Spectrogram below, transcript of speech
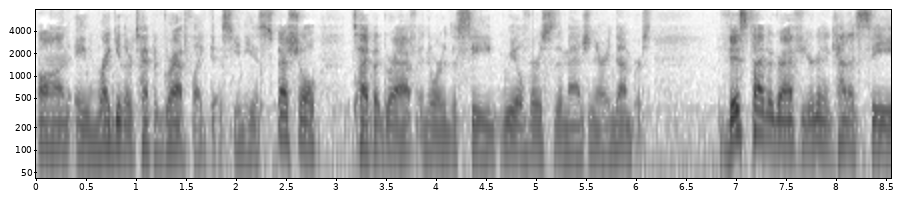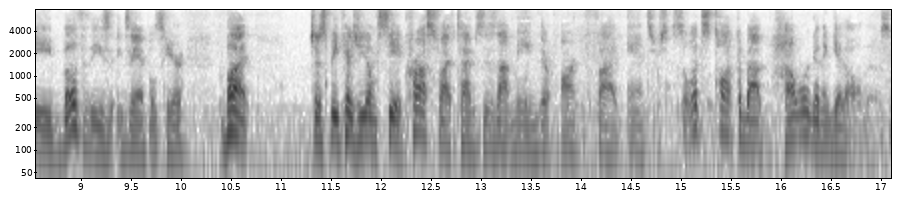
on a regular type of graph like this. You need a special type of graph in order to see real versus imaginary numbers. This type of graph, you're going to kind of see both of these examples here, but just because you don't see it cross five times does not mean there aren't five answers. So let's talk about how we're going to get all those.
